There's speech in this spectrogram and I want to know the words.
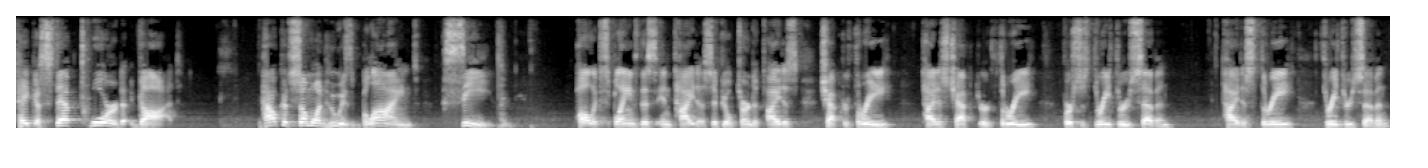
take a step toward God? How could someone who is blind see? Paul explains this in Titus. If you'll turn to Titus chapter 3, Titus chapter 3, verses 3 through 7. Titus 3, 3 through 7.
